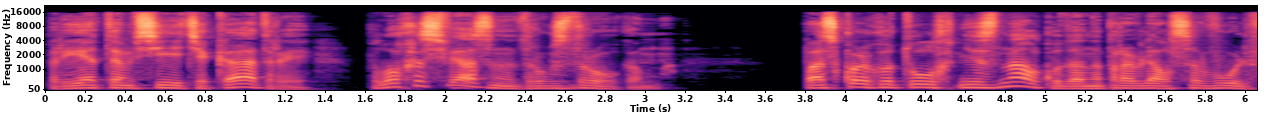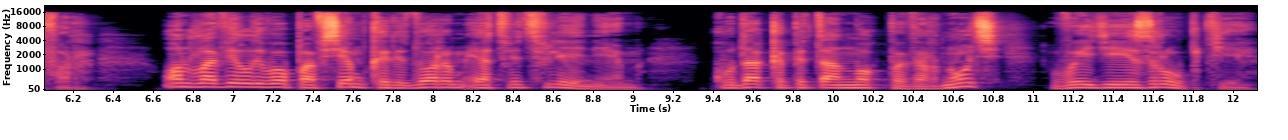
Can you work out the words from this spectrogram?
При этом все эти кадры плохо связаны друг с другом. Поскольку Тулх не знал, куда направлялся Вульфор, он ловил его по всем коридорам и ответвлениям, куда капитан мог повернуть, выйдя из рубки.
